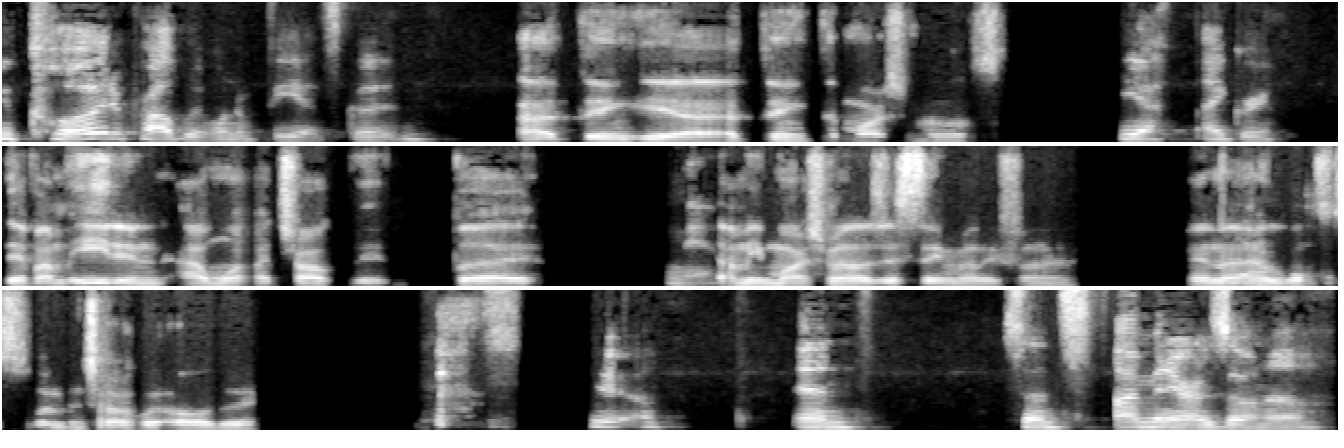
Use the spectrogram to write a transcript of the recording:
You could, it probably wouldn't be as good. I think, yeah, I think the marshmallows. Yeah, I agree. If I'm eating, I want chocolate, but Yeah. I mean, marshmallows just seem really fun. And uh, Yeah, who wants to swim in chocolate all day? Yeah. And since I'm in Arizona,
